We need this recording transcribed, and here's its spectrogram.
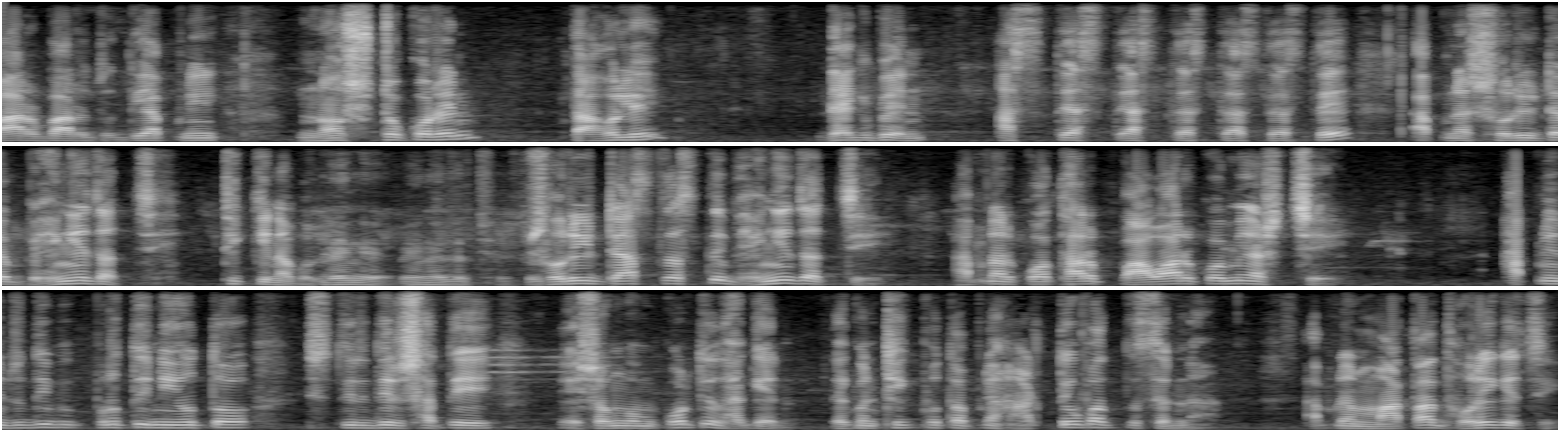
বারবার যদি আপনি নষ্ট করেন তাহলে দেখবেন আস্তে আস্তে আস্তে আস্তে আস্তে আস্তে আপনার শরীরটা ভেঙে যাচ্ছে। ঠিক কিনা বলে ভেঙে ভেঙে যাচ্ছে শরীরটা আস্তে আস্তে ভেঙে যাচ্ছে আপনার কথার পাওয়ার কমে আসছে। আপনি যদি প্রতিনিয়ত স্ত্রীদের সাথে সঙ্গম করতে থাকেন দেখবেন ঠিক মতো আপনি হাঁটতেও পারতেছেন না। আপনার মাথা ধরে গেছে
